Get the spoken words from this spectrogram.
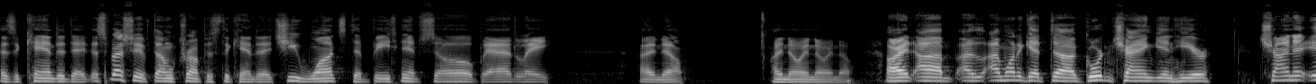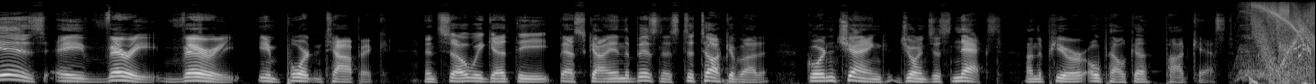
as a candidate, especially if Donald Trump is the candidate. She wants to beat him so badly. I know. I know, I know, I know. All right. Um, I, I want to get uh, Gordon Chang in here. China is a very, very important topic. And so we get the best guy in the business to talk about it. Gordon Chang joins us next on the Pure Opelka podcast.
